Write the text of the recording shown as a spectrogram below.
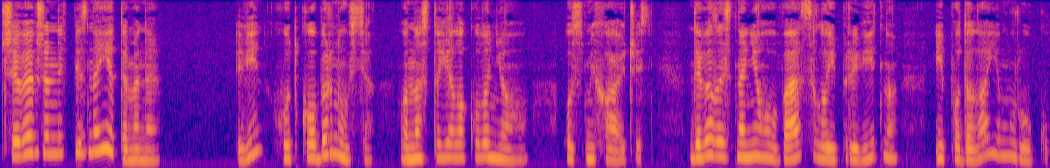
Чи ви вже не впізнаєте мене? Він хутко обернувся. Вона стояла коло нього, усміхаючись, дивилась на нього весело і привітно, і подала йому руку.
